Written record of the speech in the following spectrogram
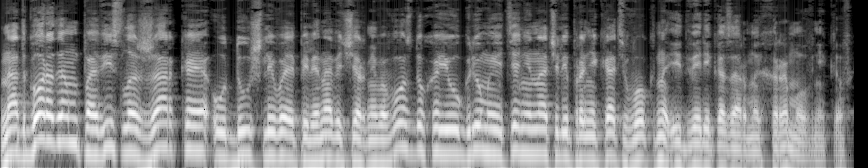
Над городом повисла жаркая, удушливая пелена вечернего воздуха, и угрюмые тени начали проникать в окна и двери казармы храмовников.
